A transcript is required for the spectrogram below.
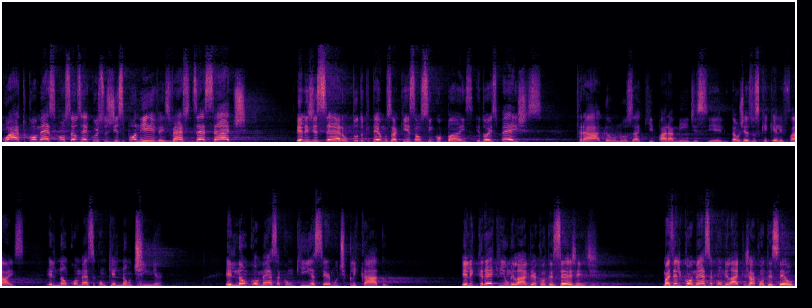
Quarto, comece com seus recursos disponíveis. Verso 17. Eles disseram: Tudo que temos aqui são cinco pães e dois peixes. Tragam-nos aqui para mim, disse ele. Então Jesus, o que, que ele faz? Ele não começa com o que ele não tinha. Ele não começa com o que ia ser multiplicado. Ele crê que um milagre ia acontecer, gente? Mas ele começa com um milagre que já aconteceu?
